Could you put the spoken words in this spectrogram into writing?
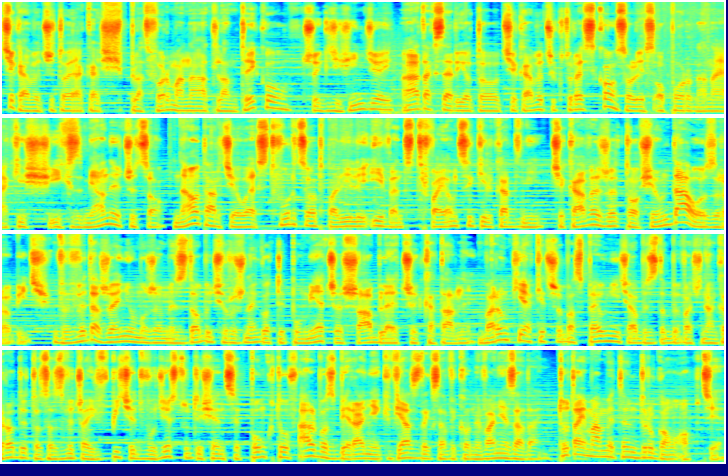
Ciekawe czy to jakaś platforma na Atlantyku, czy gdzieś indziej. A tak serio to ciekawe czy któraś z konsol jest oporna na jakieś ich zmiany czy co. Na otarcie łez twórcy odpalili event trwający kilka dni. Ciekawe, że to się dało zrobić. W wydarzeniu możemy zdobyć różnego typu miecze, szable czy katany. Warunki, jakie trzeba spełnić, aby zdobywać nagrody, to zazwyczaj wbicie 20 tysięcy punktów albo zbieranie gwiazdek za wykonywanie zadań. Tutaj mamy tę drugą opcję.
